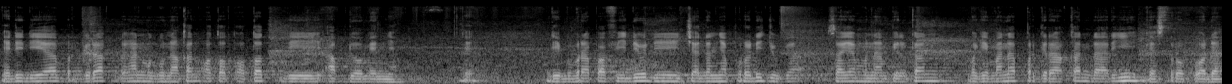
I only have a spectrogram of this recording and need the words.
jadi dia bergerak dengan menggunakan otot-otot di abdomennya oke. di beberapa video di channelnya Prodi juga saya menampilkan bagaimana pergerakan dari gastropoda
